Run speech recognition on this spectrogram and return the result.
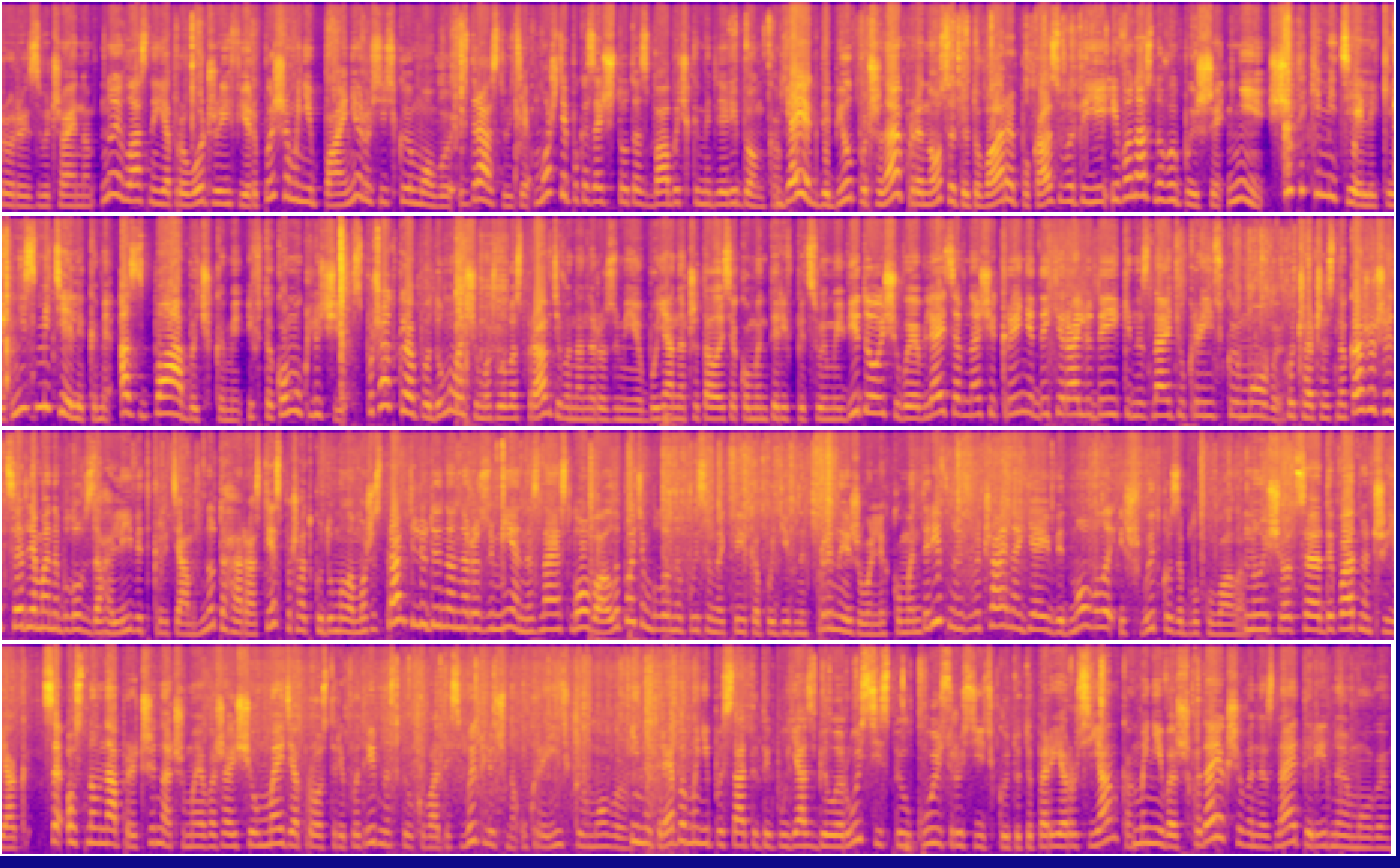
терорист, звичайно. Ну і власне я проводжу ефір. Пише мені пані російською мовою. Здравствуйте, можете показати щось з бабочками для ребенка? Я як дебіл починаю приносити товари, показувати їй, і вона знову пише: Ні, що такі метелики? Не з метеликами, а з бабочками. І в такому ключі. Спочатку я подумала, що можливо справді вона не розуміє, бо я начиталася коментарів під своїми відео, що виявляється в нашій країні дохіра людей, які не знають української мови. Хоча, чесно кажучи, це для мене було взагалі відкриттям. Ну та гаразд, я спочатку думала, може справді людина не розуміє, не знає слова, але потім було написано кілька подібних принижувальних коментарів. Ну і звичайно, я її відмовила і швидко заблокувала. Ну і що це адекватно чи як? Це основна причина, чому я вважаю, що в медіапросторі потрібно спілкуватись виключно українською мовою. І не треба мені писати, типу, я з Білорусі спілкуюсь російською, то тепер я росіянка. Мені вас шкода, якщо ви не знаєте рідної мови.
